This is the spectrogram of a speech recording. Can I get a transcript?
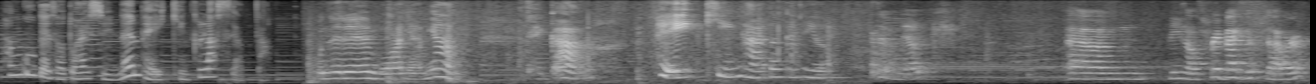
한국에서도 할 수 있는 베이킹 클래스였다. 오늘은 뭐 하냐면 제가 베이킹 하러 가요. of milk. Um, these are three bags of flour.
